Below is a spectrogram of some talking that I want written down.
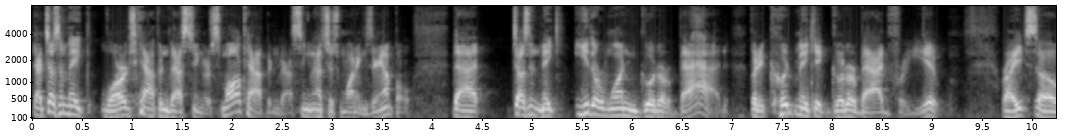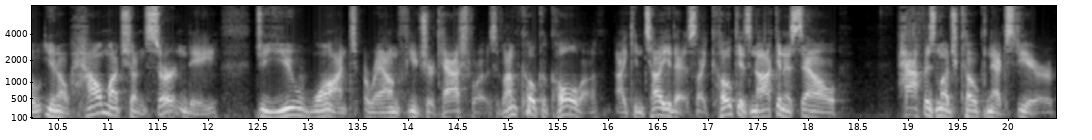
that doesn't make large cap investing or small cap investing. That's just one example. That doesn't make either one good or bad, but it could make it good or bad for you. Right. So, you know, how much uncertainty do you want around future cash flows? If I'm Coca Cola, I can tell you this like, Coke is not going to sell half as much Coke next year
